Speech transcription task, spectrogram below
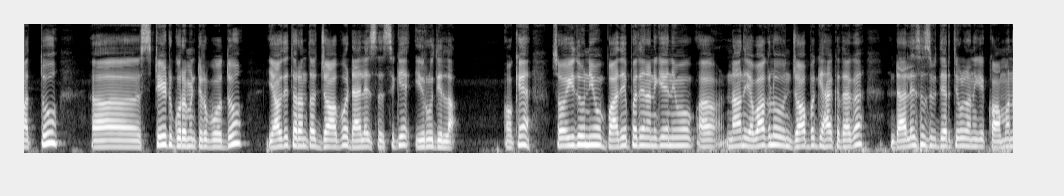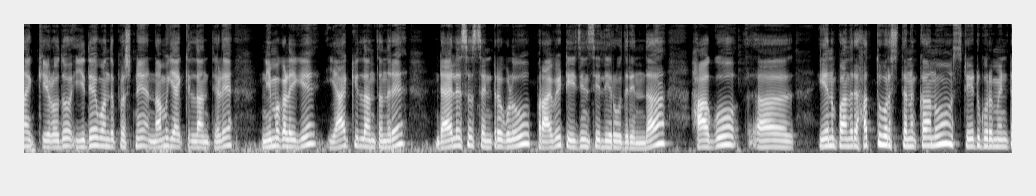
ಮತ್ತು ಸ್ಟೇಟ್ ಗೌರ್ಮೆಂಟ್ ಇರ್ಬೋದು, ಯಾವುದೇ ಥರಂಥ ಜಾಬು ಡಯಾಲಿಸಿಸ್ಗೆ ಇರುವುದಿಲ್ಲ. ಓಕೆ ಸೊ ಇದು ನೀವು ಪದೇ ಪದೇ ನನಗೆ ನೀವು ನಾನು ಯಾವಾಗಲೂ ಒಂದು ಜಾಬ್ ಬಗ್ಗೆ ಹಾಕಿದಾಗ ಡಯಾಲಿಸಿಸ್ ವಿದ್ಯಾರ್ಥಿಗಳು ನನಗೆ ಕಾಮನ್ ಆಗಿ ಕೇಳೋದು ಇದೇ ಒಂದು ಪ್ರಶ್ನೆ ನಮಗೆ ಯಾಕಿಲ್ಲ ಅಂಥೇಳಿ ನಿಮಗಳಿಗೆ ಯಾಕಿಲ್ಲ ಅಂತಂದರೆ ಡಯಾಲಿಸಿಸ್ ಸೆಂಟರ್ಗಳು ಪ್ರೈವೇಟ್ ಏಜೆನ್ಸಿಯಲ್ಲಿ ಇರುವುದರಿಂದ ಹಾಗೂ ಏನಪ್ಪ ಅಂದರೆ ಹತ್ತು ವರ್ಷ ತನಕನೂ ಸ್ಟೇಟ್ ಗೌರ್ಮೆಂಟ್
